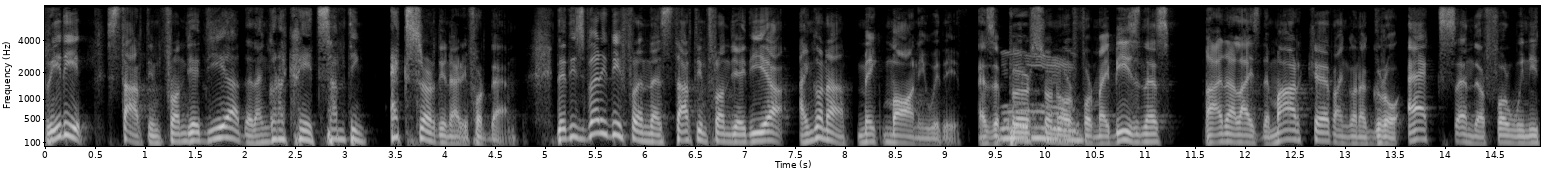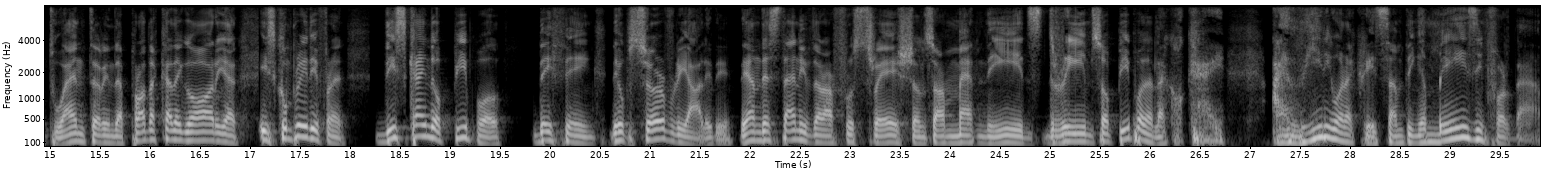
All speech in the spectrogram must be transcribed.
Really starting from the idea that I'm going to create something extraordinary for them. That is very different than starting from the idea I'm going to make money with it as a person or mm. for my business. I analyze the market, I'm going to grow X, and therefore we need to enter in the product category. And it's completely different. These kind of people they think, they observe reality. They understand if there are frustrations or met needs, dreams of people. They're like, okay, I really want to create something amazing for them.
